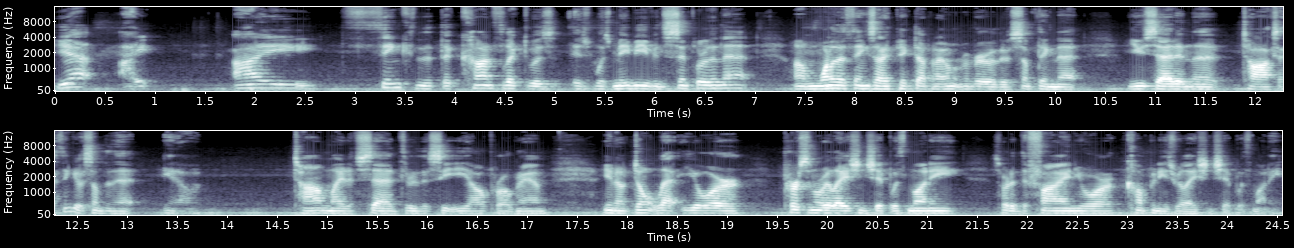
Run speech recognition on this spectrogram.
Yeah, I I think that the conflict was is, was maybe even simpler than that. Um, one of the things that I picked up, and I don't remember was something that you said in the talks. I think it was something that you know Tom might have said through the CEL program. You know, don't let your personal relationship with money sort of define your company's relationship with money.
